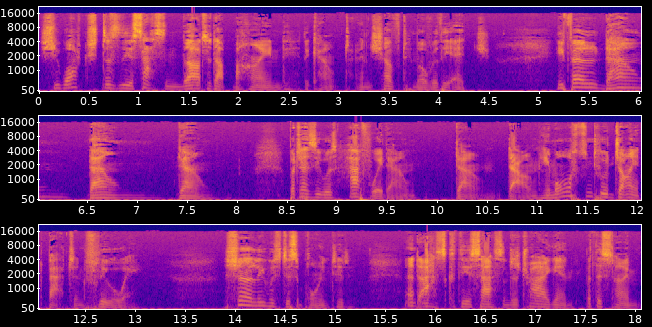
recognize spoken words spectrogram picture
She watched as the assassin darted up behind the Count and shoved him over the edge. He fell down, down, down. But as he was halfway down, down, down, he morphed into a giant bat and flew away. Shirley was disappointed, and asked the assassin to try again, but this time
